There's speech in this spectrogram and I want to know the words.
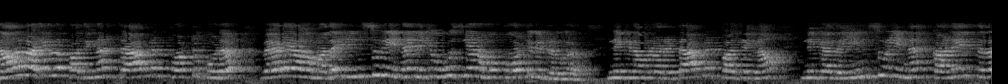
நாலு அடைவுல பாத்தீங்கன்னா டேப்லெட் போட்டு கூட வேலையாகும் போது இன்சுலினை இன்னைக்கு ஊசியா நம்ம போட்டுக்கிட்டு இருக்கிறோம் இன்னைக்கு நம்மளோட டேப்லெட் பாத்தீங்கன்னா இன்னைக்கு அந்த இன்சுலினை கணையத்துல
